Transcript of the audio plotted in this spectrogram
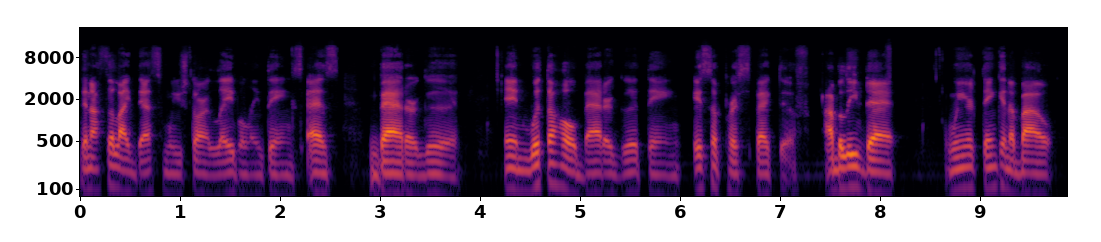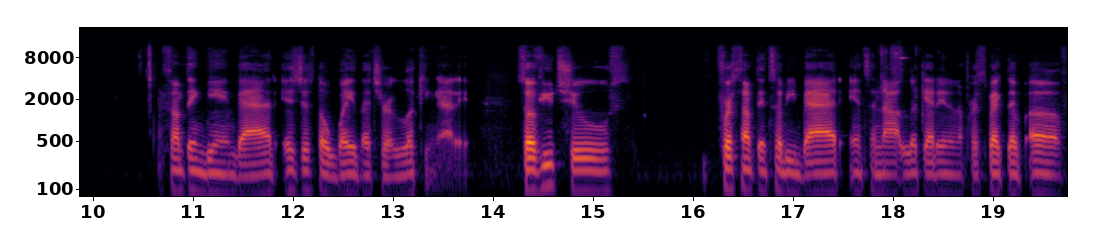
then i feel like that's when you start labeling things as bad or good. And with the whole bad or good thing it's a perspective. I believe that when you're thinking about something being bad it's just the way that you're looking at it. So if you choose for something to be bad and to not look at it in a perspective of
